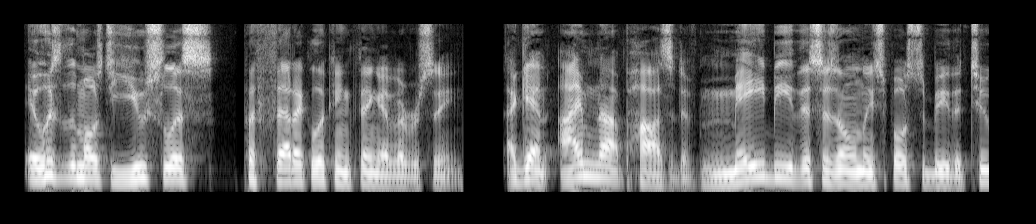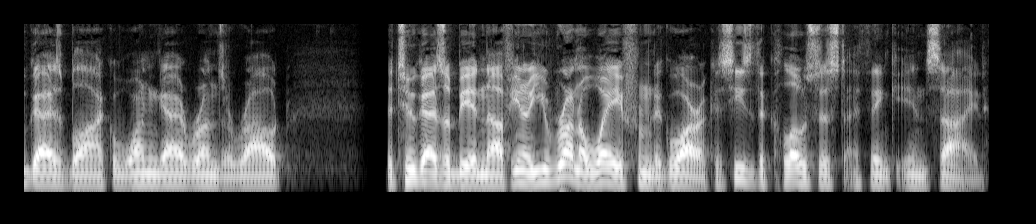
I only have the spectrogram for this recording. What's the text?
it was the most useless, pathetic looking thing I've ever seen. Again, I'm not positive. Maybe this is only supposed to be the two guys block, one guy runs a route the two guys will be enough. You know, you run away from DeGuara because he's the closest, I think, inside.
